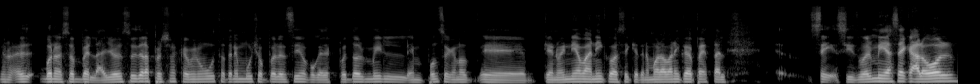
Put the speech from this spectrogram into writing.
Bueno, es- bueno, eso es verdad. Yo soy de las personas que a mí no me gusta tener mucho pelo encima porque después de dormir en Ponce, que no, eh, que no hay ni abanico, así que tenemos el abanico de pedestal. eh, Si, si duerme y hace calor,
